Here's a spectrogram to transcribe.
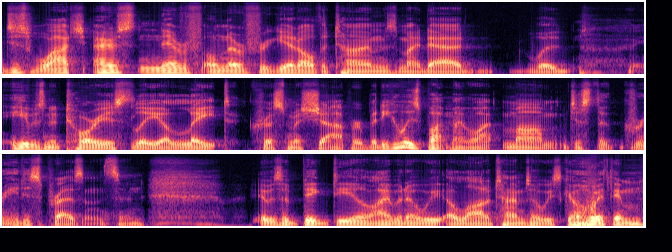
just watch. I just never, I'll never forget all the times my dad would. He was notoriously a late Christmas shopper, but he always bought my mom just the greatest presents, and it was a big deal. I would always, a lot of times, always go with him,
